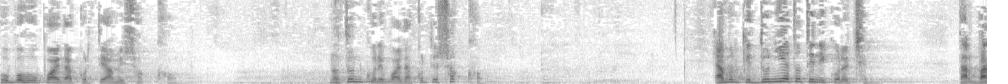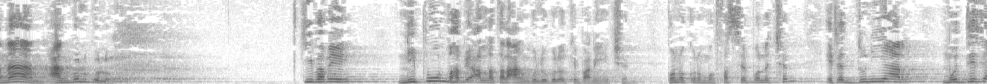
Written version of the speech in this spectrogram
হুবহু পয়দা করতে আমি সক্ষম। নতুন করে পয়দা করতে সক্ষম। এমনকি দুনিয়া তো তিনি করেছেন। তার বানান, আঙ্গুলগুলো, কীভাবে নিপুণ ভাবে আল্লাহ তালা আঙ্গুলগুলোকে বানিয়েছেন, কোন কোন মুফাসের বলেছেন, এটা দুনিয়ার মধ্যে যে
